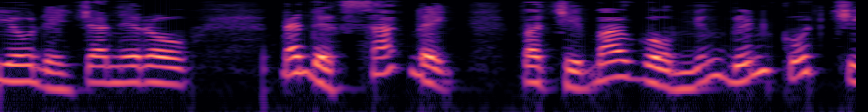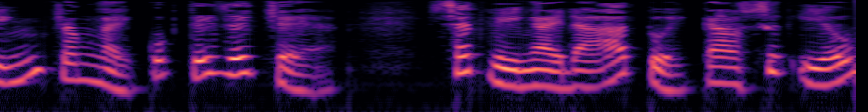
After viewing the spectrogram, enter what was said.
Rio de Janeiro đã được xác định và chỉ bao gồm những biến cố chính trong Ngày Quốc tế Giới Trẻ, xét vì Ngài đã tuổi cao sức yếu,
